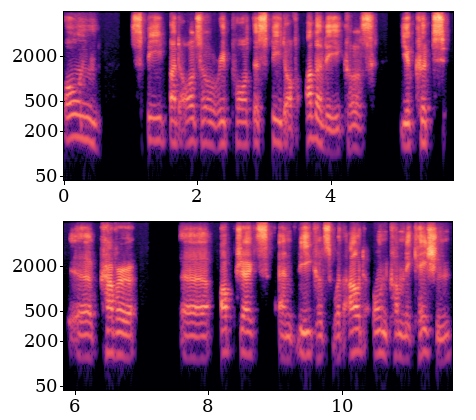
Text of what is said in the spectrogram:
own speed, but also report the speed of other vehicles, you could uh, cover uh, objects and vehicles without own communication,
